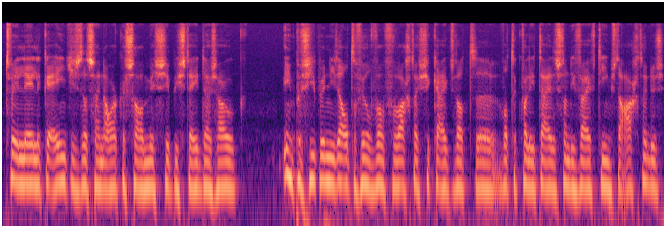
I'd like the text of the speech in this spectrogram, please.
twee lelijke eentjes. Dat zijn Arkansas en Mississippi State. Daar zou ik in principe niet al te veel van verwacht als je kijkt wat, uh, wat de kwaliteit is van die vijf teams daarachter. Dus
